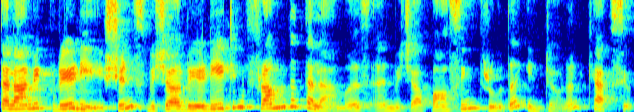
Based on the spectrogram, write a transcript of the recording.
thalamic radiations which are radiating from the thalamus and which are passing through the internal capsule.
